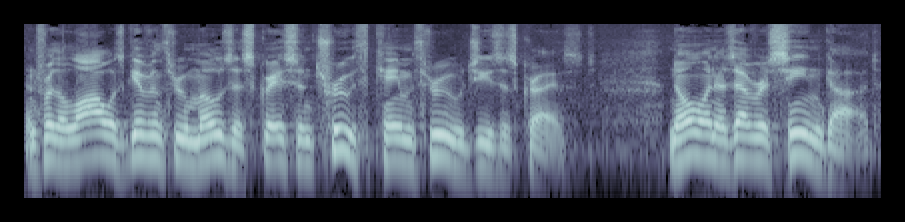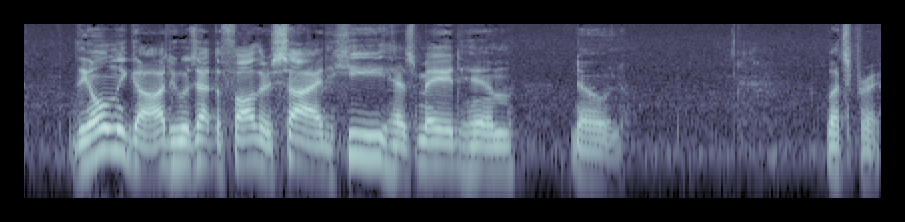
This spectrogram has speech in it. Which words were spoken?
And for the law was given through Moses, grace and truth came through Jesus Christ. No one has ever seen God. The only God who is at the Father's side, he has made him known. Let's pray.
